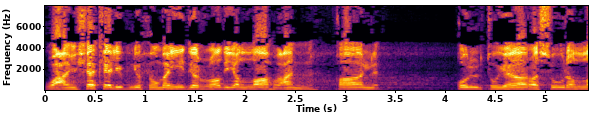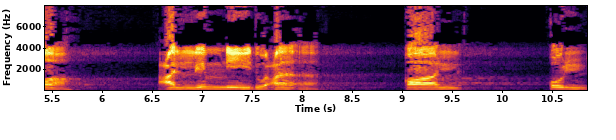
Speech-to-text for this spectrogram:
وعن شكل بن حميد رضي الله عنه قال قلت يا رسول الله علمني دعاء. قال قل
